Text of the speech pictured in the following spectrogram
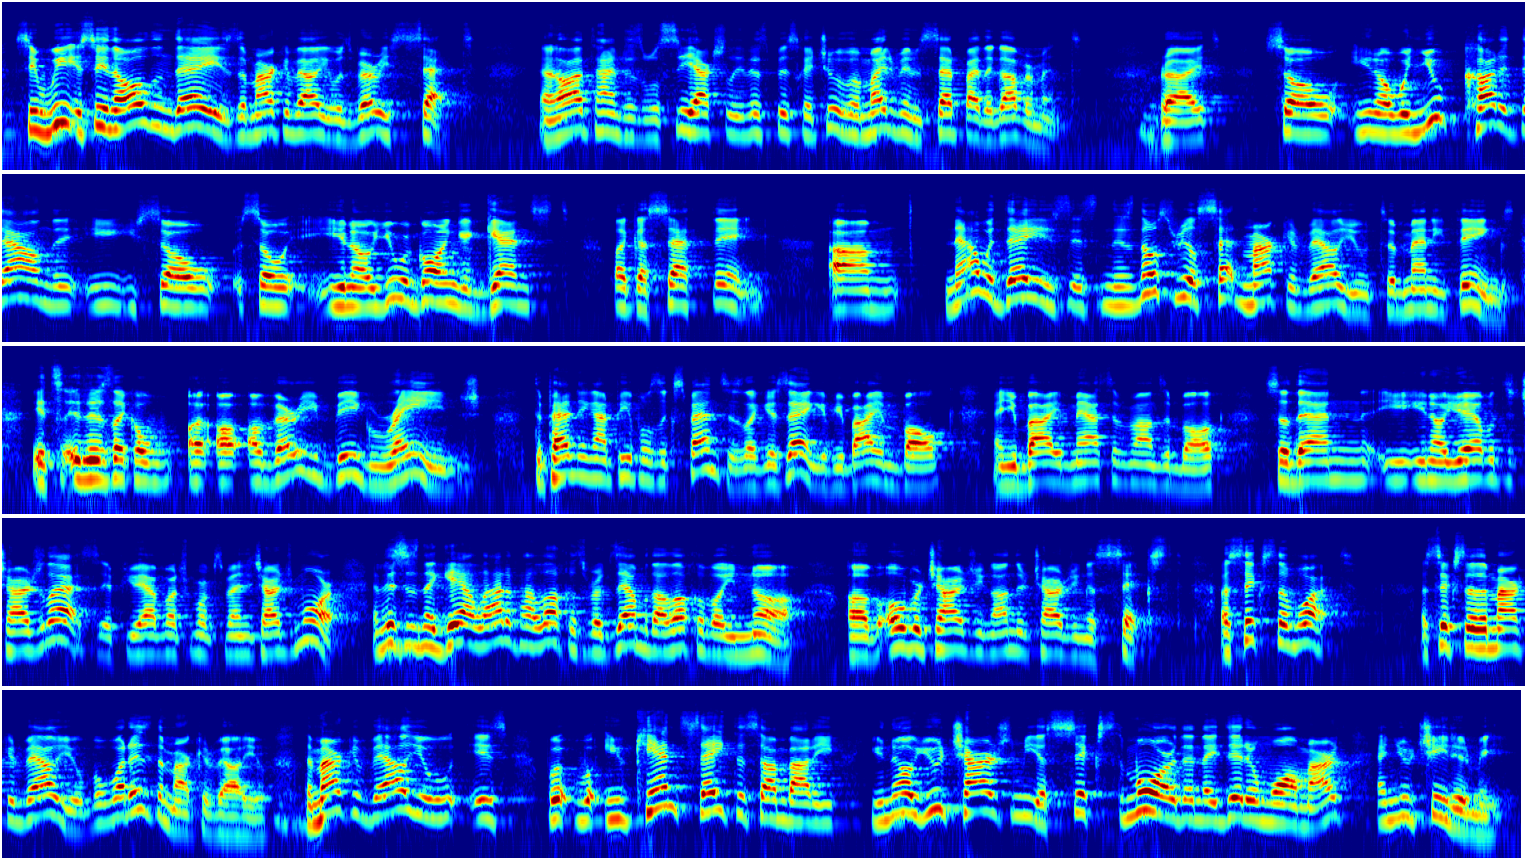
See, we see in the olden days, the market value was very set, and a lot of times, as we'll see, actually in this Pischei Tshuva, it might have been set by the government, mm. right? So you know, when you cut it down, the so so you know you were going against like a set thing. Um, nowadays, there's no real set market value to many things. It's there's like a, a a very big range depending on people's expenses. Like you're saying, if you buy in bulk and you buy massive amounts of bulk, so then you, you know you're able to charge less. If you have much more expense, you charge more. And this is negay a lot of halachas. For example, the halacha of of overcharging, undercharging a sixth. A sixth of what? A sixth of the market value. But what is the market value? The market value is, but what- you can't say to somebody, you know, you charged me a sixth more than they did in Walmart, and you cheated me.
